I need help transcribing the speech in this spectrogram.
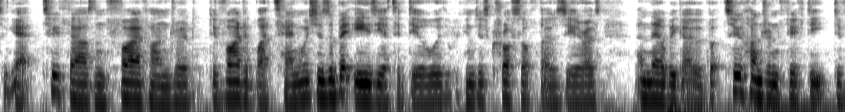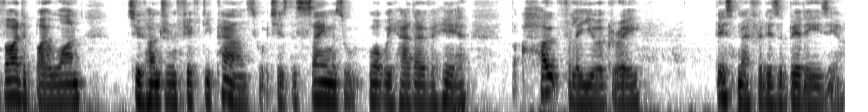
to get 2500 divided by 10 which is a bit easier to deal with. We can just cross off those zeros and there we go. We've got 250 divided by 1 250 pounds which is the same as what we had over here. But hopefully you agree this method is a bit easier.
